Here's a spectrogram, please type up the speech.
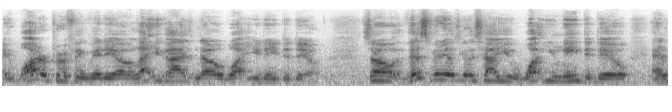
A waterproofing video and let you guys know what you need to do. So this video is going to tell you what you need to do and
